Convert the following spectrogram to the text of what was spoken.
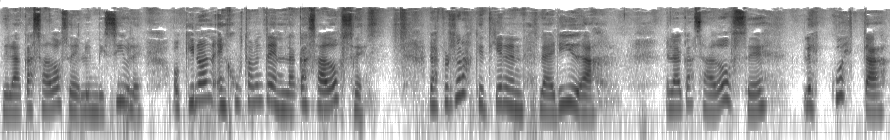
de la casa 12, de lo invisible, o Quirón en justamente en la casa 12. Las personas que tienen la herida en la casa 12 les cuesta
